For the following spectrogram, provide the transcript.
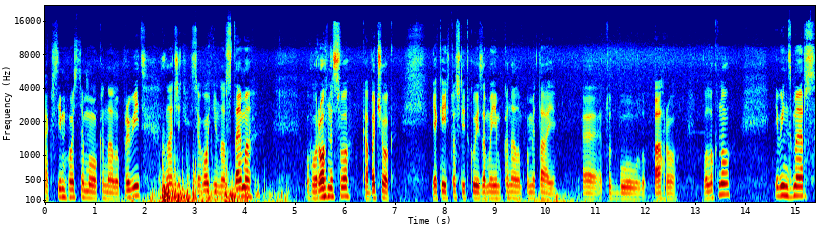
Так, всім гостям мого каналу привіт. Значить, сьогодні у нас тема огородництво кабачок. Який хто слідкує за моїм каналом, пам'ятає, е, тут було агроволокно і він змерз.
